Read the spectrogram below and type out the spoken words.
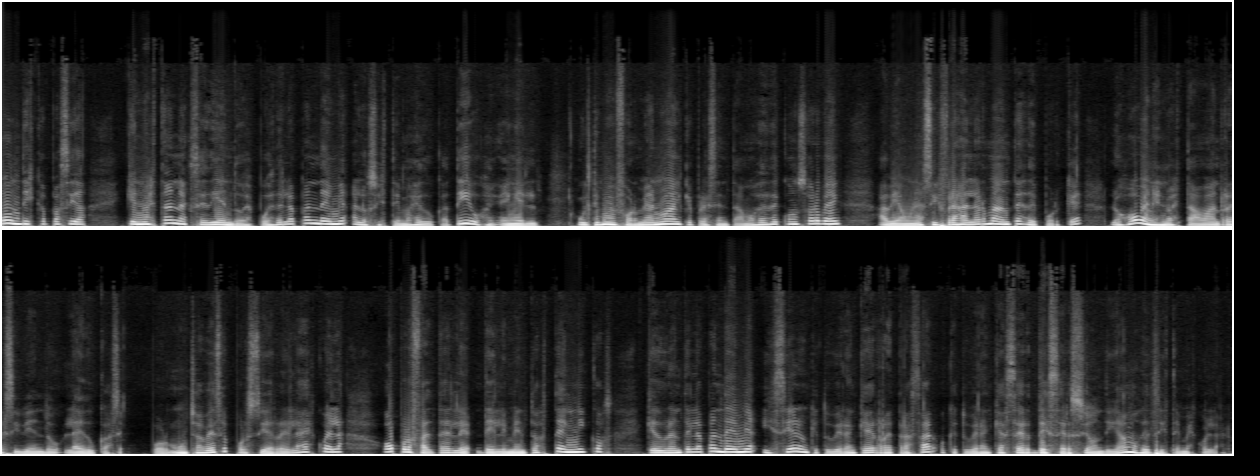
con discapacidad que no están accediendo después de la pandemia a los sistemas educativos. En el último informe anual que presentamos desde Consorben había unas cifras alarmantes de por qué los jóvenes no estaban recibiendo la educación por muchas veces por cierre de las escuelas o por falta de, de, elementos técnicos que durante la pandemia hicieron que tuvieran que retrasar o que tuvieran que hacer deserción, digamos, del sistema escolar.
